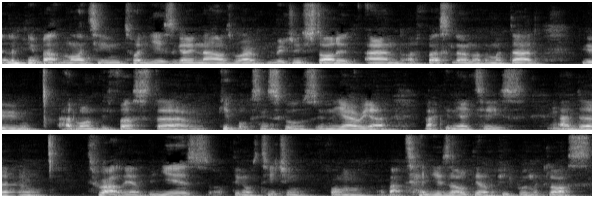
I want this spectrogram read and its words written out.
uh, looking about 19, 20 years ago now is where I originally started. And I first learned under my dad, who had one of the first um, kickboxing schools in the area back in the 80s. Mm-hmm. And uh, throughout the, the years, I think I was teaching from about 10 years old, the other people in the class.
